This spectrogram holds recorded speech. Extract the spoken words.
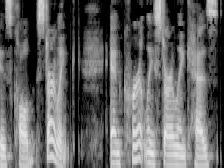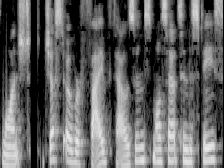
is called Starlink. And currently, Starlink has launched just over 5,000 small sats into space.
